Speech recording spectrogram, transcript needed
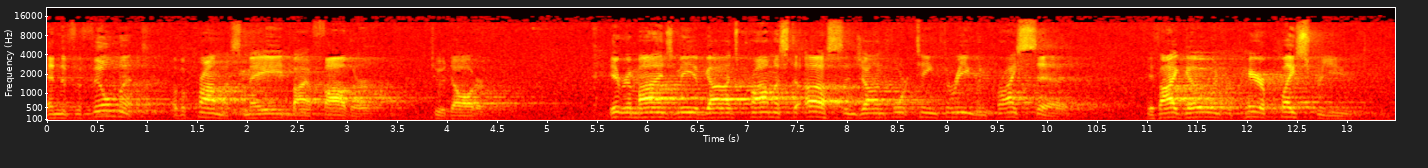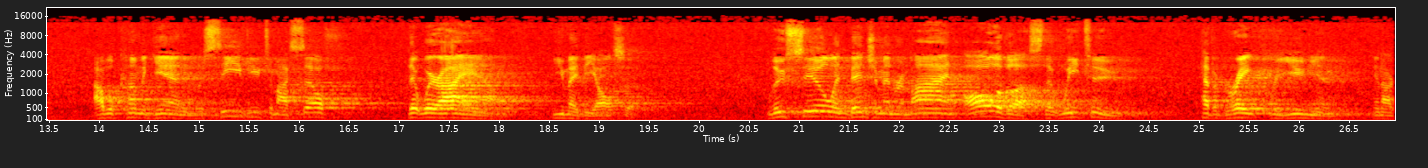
and the fulfillment of a promise made by a father to a daughter. It reminds me of God's promise to us in John 14, 3, when Christ said, If I go and prepare a place for you, I will come again and receive you to myself, that where I am, you may be also. Lucille and Benjamin remind all of us that we too have a great reunion in our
